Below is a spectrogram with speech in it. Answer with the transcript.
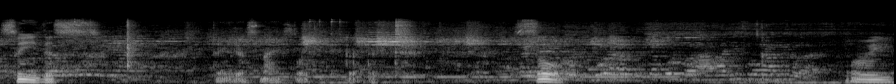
see this thing just nicely cut it. So we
